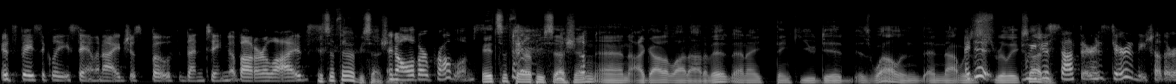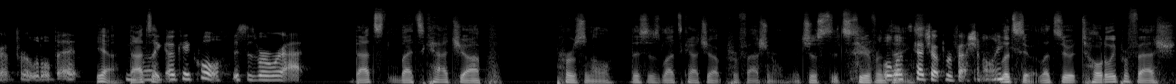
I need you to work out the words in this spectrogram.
It's basically Sam and I just both venting about our lives It's a therapy session. and all of our problems. It's a therapy session, and I got a lot out of it, and I think you did as well, and and that was really exciting. We just sat there and stared at each other for a little bit. yeah, that's like, a, okay, cool. This is where we're at. that's let's catch up, personal. This is let's catch up, professional. It's just it's two different Well, things. let's catch up professionally. Let's do it. Let's do it totally profesh,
